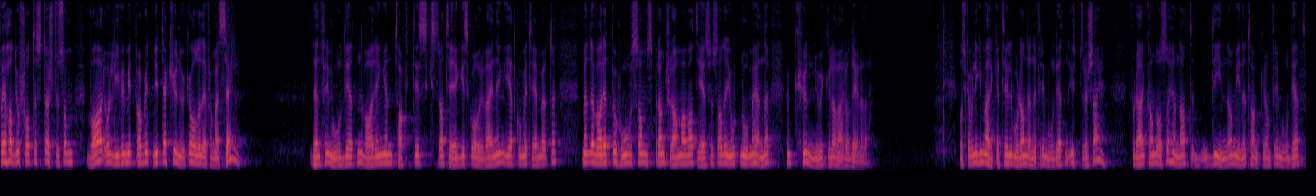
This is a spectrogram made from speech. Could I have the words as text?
For jeg hadde jo fått det største som var, og livet mitt var blitt nytt. Jeg kunne jo ikke holde det for meg selv. Den frimodigheten var ingen taktisk, strategisk overveining i et komitémøte, men det var et behov som sprang fram av at Jesus hadde gjort noe med henne. Hun kunne jo ikke la være å dele det. Nå skal vi legge merke til hvordan denne frimodigheten ytrer seg. For der kan det også hende at dine og mine tanker om frimodighet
